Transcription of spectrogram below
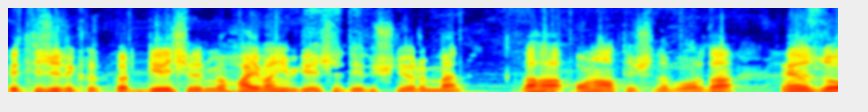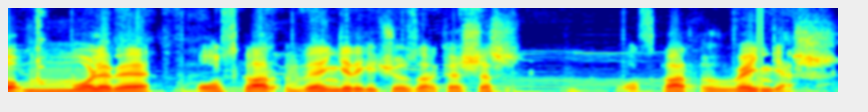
Bitiricilik 44, gelişir mi? Hayvan gibi gelişir diye düşünüyorum ben. Daha 16 yaşında bu arada. Enzo Molebe, Oscar Wenger'e geçiyoruz arkadaşlar. Oscar Wenger.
